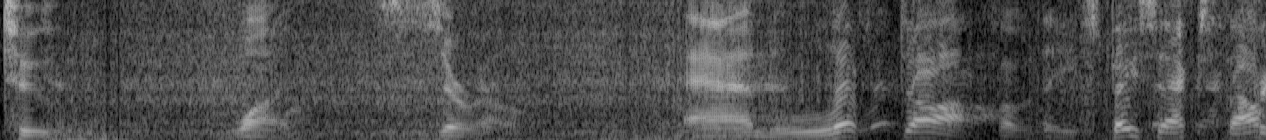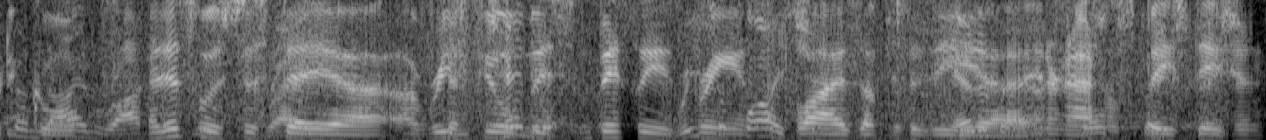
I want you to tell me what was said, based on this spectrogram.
two, one, zero. And liftoff of the SpaceX Falcon Pretty cool. 9 rocket. And this was just a, uh, a refuel. Basically, bringing supplies up to to the the uh, International International Space Space Station.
